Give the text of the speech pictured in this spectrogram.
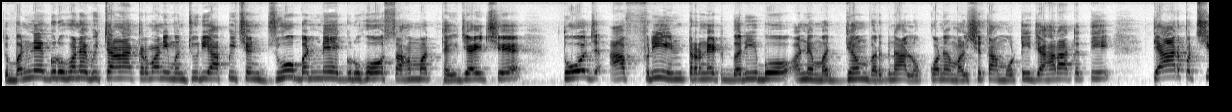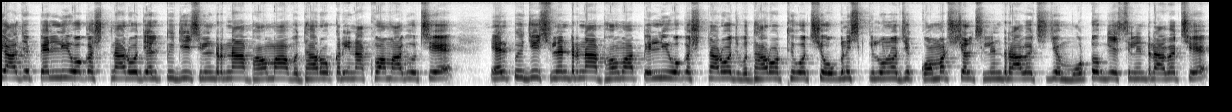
તો બંને ગૃહોને વિચારણા કરવાની મંજૂરી આપી છે જો બંને ગૃહો સહમત થઈ જાય છે, તો જ આ ફ્રી ઇન્ટરનેટ ગરીબો અને મધ્યમ વર્ગના લોકોને મળશે. તો મોટી જાહેરાત હતી. ત્યાર પછી આજે પહેલી ઓગસ્ટના રોજ એલપીજી સિલિન્ડરના ભાવમાં વધારો કરી નાખવામાં આવ્યો છે. એલપીજી સિલિન્ડરના ભાવમાં પહેલી ઓગસ્ટના રોજ વધારો થયો છે. ઓગણીસ કિલોનો જે કોમર્શિયલ સિલિન્ડર આવે છે, જે મોટો ગેસ સિલિન્ડર આવે છે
